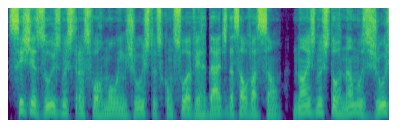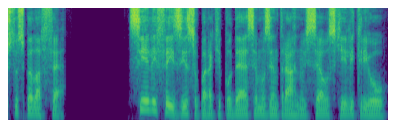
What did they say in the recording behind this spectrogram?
Se Jesus nos transformou em justos com sua verdade da salvação, nós nos tornamos justos pela fé. Se ele fez isso para que pudéssemos entrar nos céus que ele criou,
